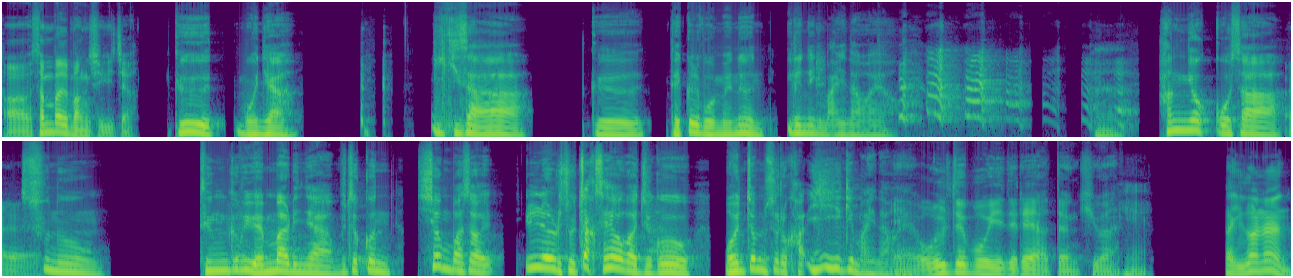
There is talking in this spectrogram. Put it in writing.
어, 선발 방식이죠. 그 뭐냐 이 기사 그 댓글 보면은 이런 얘기 많이 나와요. 네. 학력고사, 네. 수능 등급이 웬 말이냐 무조건 시험 봐서 일렬로 줄쫙 세워가지고 원점수로 가 이 얘기 많이 예, 나와요. old boy들의 어떤 기원. 그러니까 이거는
